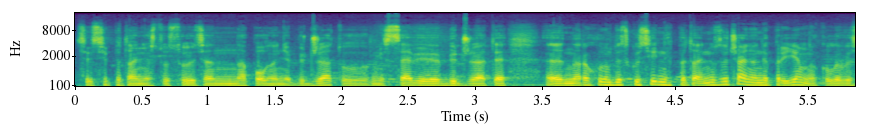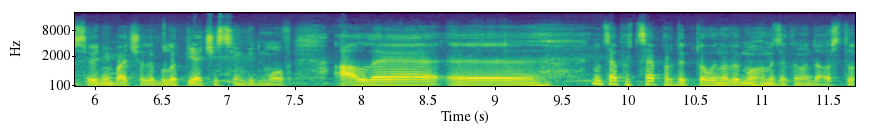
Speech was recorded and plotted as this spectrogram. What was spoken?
Ці всі питання стосуються наповнення бюджету, місцеві бюджети. Е, На рахунок дискусійних питань, ну звичайно, неприємно, коли ви сьогодні бачили, було 5 чи 7 відмов. Але е, ну це це продиктовано вимогами законодавства.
